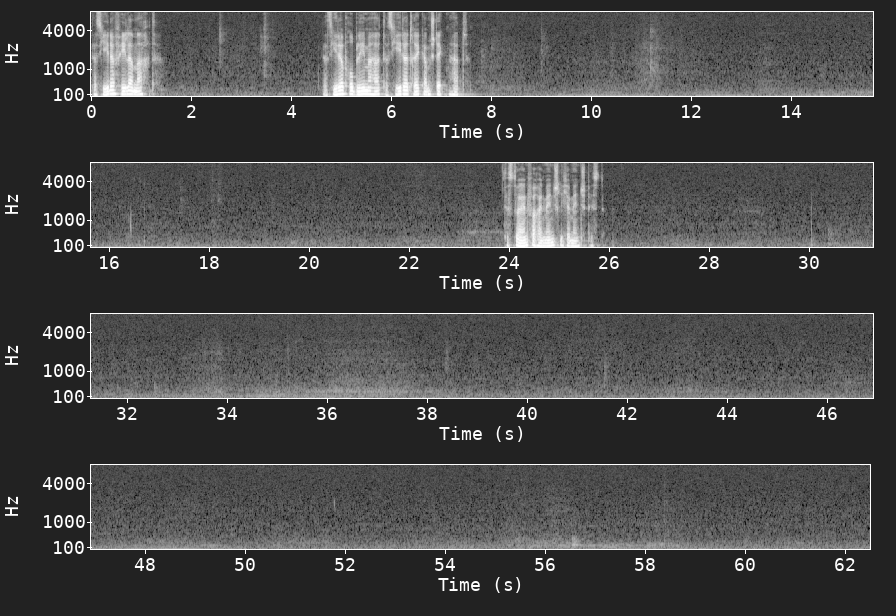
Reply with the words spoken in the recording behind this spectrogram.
dass jeder Fehler macht, dass jeder Probleme hat, dass jeder Dreck am Stecken hat, dass du einfach ein menschlicher Mensch bist.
